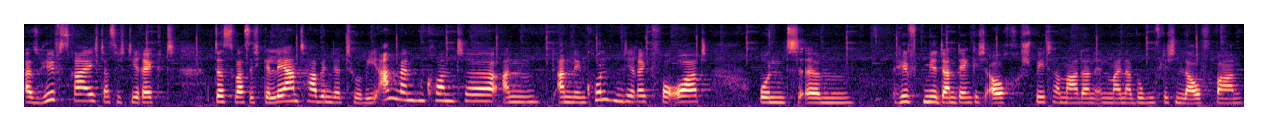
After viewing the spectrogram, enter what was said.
also hilfsreich, dass ich direkt das, was ich gelernt habe in der Theorie anwenden konnte, an, an den Kunden direkt vor Ort und ähm, hilft mir dann, denke ich, auch später mal dann in meiner beruflichen Laufbahn.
